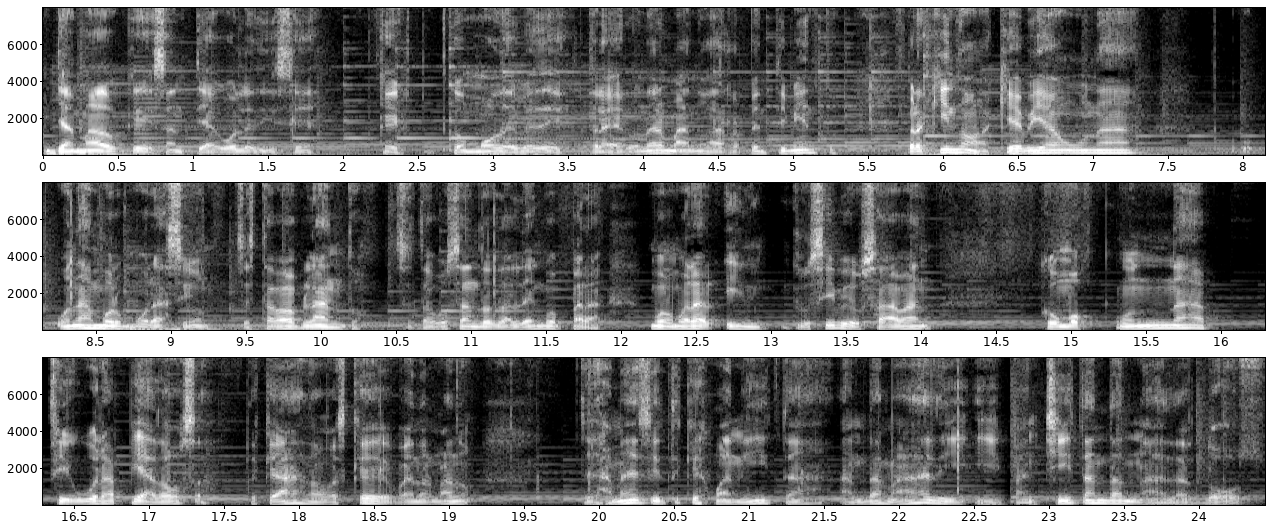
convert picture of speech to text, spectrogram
llamado que Santiago le dice que cómo debe de traer un hermano a arrepentimiento. Pero aquí no, aquí había una, una murmuración, se estaba hablando, se estaba usando la lengua para murmurar, inclusive usaban como una figura piadosa, de que, ah, no, es que, bueno, hermano, déjame decirte que Juanita anda mal y, Panchita andan mal, las dos.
